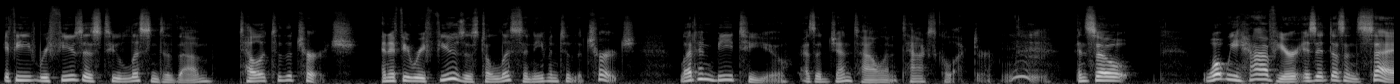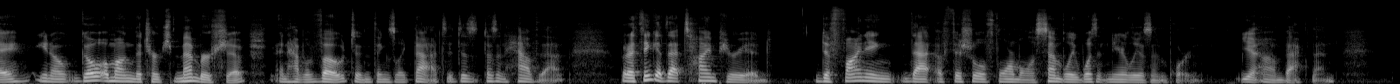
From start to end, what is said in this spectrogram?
If he refuses to listen to them, tell it to the church. And if he refuses to listen even to the church, let him be to you as a Gentile and a tax collector. And so, what we have here is it doesn't say, you know, go among the church membership and have a vote and things like that. It does, doesn't have that. But I think at that time period, defining that official formal assembly wasn't nearly as important yeah. um, back then.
